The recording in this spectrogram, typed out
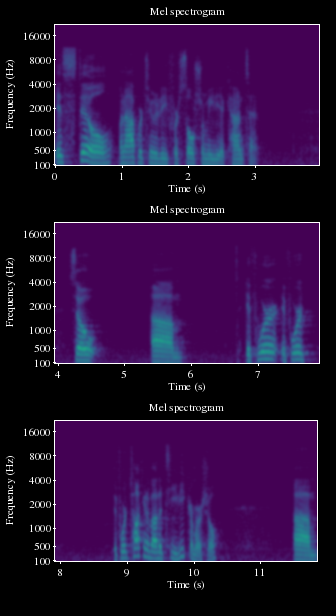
is still an opportunity for social media content. So um, if, we're, if, we're, if we're talking about a TV commercial, um,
